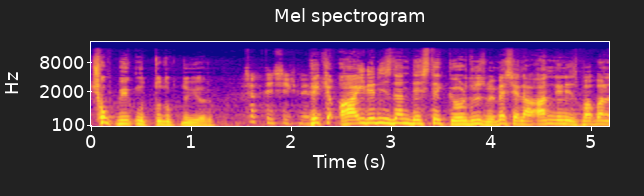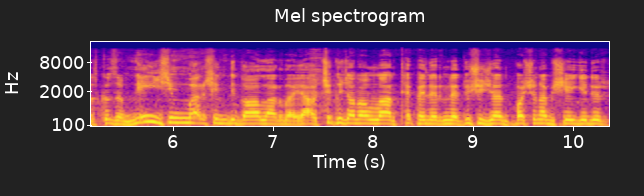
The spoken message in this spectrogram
Çok büyük mutluluk duyuyorum. Çok teşekkür ederim. Peki ailenizden destek gördünüz mü? Mesela anneniz, babanız, kızım ne işin var şimdi dağlarda ya? Çıkacaksın Allah'ın tepelerine, düşeceksin, başına bir şey gelir.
